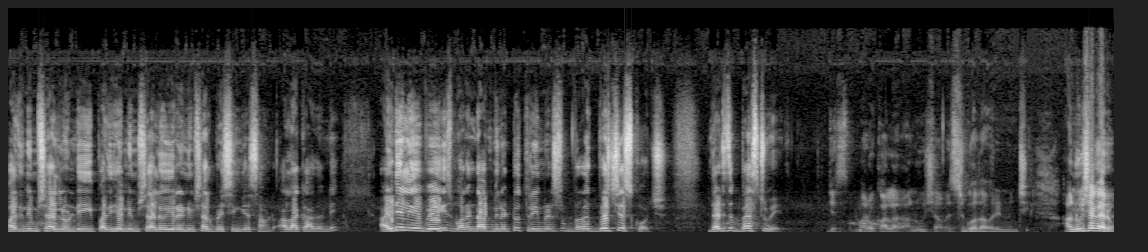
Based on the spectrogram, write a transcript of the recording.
పది నిమిషాల నుండి పదిహేను నిమిషాలు ఇరవై నిమిషాలు బ్రషింగ్ చేస్తూ ఉంటారు. అలా కాదండి. Ideal way is one and half minute to three minutes brush చేసుకోవచ్చు. That is the best way yes మరో కాలర్ అనూష వెస్ట్ గోదావరి నుంచి. అనూష గారు.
